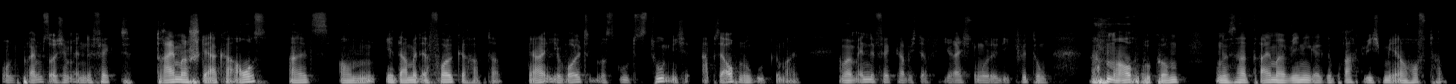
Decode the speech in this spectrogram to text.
und bremst euch im Endeffekt dreimal stärker aus, als ähm, ihr damit Erfolg gehabt habt. Ja, ihr wolltet was Gutes tun. Ich habe es ja auch nur gut gemeint. Aber im Endeffekt habe ich dafür die Rechnung oder die Quittung ähm, auch bekommen. Und es hat dreimal weniger gebracht, wie ich mir erhofft habe.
